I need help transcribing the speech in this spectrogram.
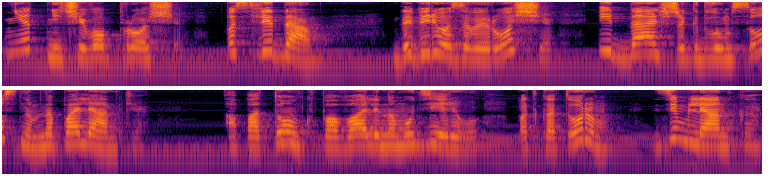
Нет ничего проще. По следам. До березовой рощи и дальше к двум соснам на полянке. А потом к поваленному дереву, под которым землянка.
